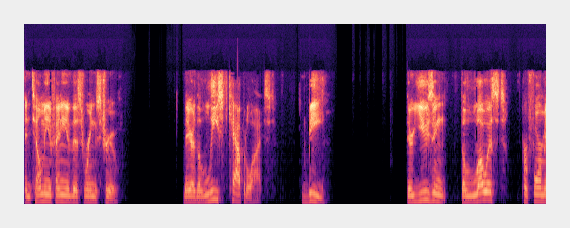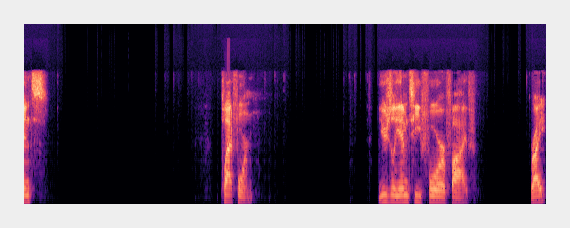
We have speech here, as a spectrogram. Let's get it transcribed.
And tell me if any of this rings true. They are the least capitalized. B, they're using the lowest performance platform, usually MT4 or 5, right?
